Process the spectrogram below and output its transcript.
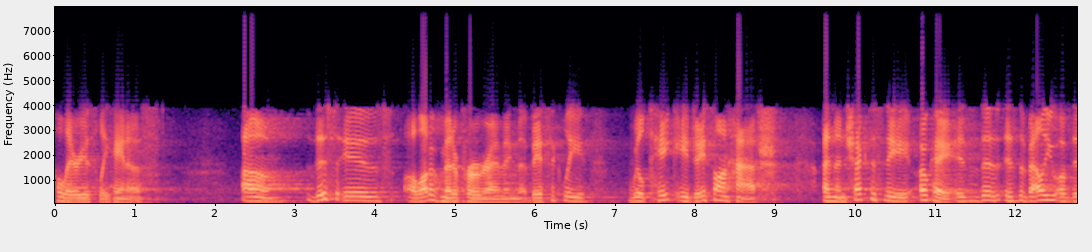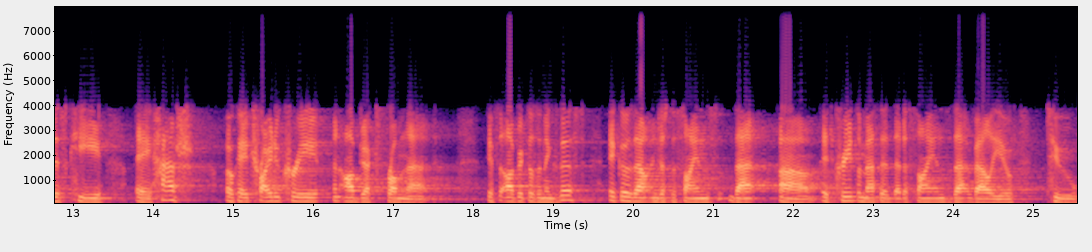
hilariously heinous. Um, this is a lot of metaprogramming that basically will take a JSON hash and then check to see, okay, is the, is the value of this key a hash? Okay, try to create an object from that. If the object doesn't exist, it goes out and just assigns that, uh, it creates a method that assigns that value to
